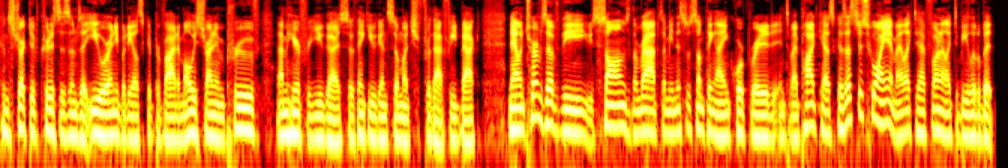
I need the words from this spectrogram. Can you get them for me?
constructive criticisms that you or anybody else could provide. I'm always trying to improve, and I'm here for you guys. So thank you again so much for that feedback. Now, in terms of the songs and the raps, I mean, this was something I incorporated into my podcast because that's just who I am. I like to have fun. I like to be a little bit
